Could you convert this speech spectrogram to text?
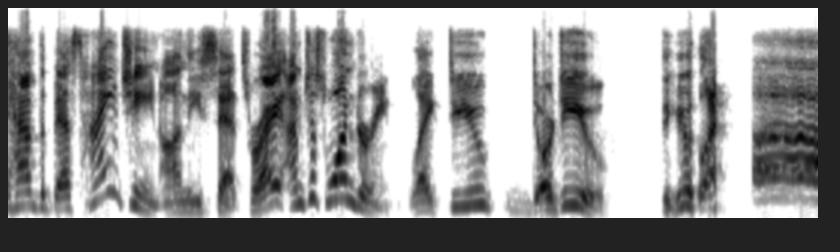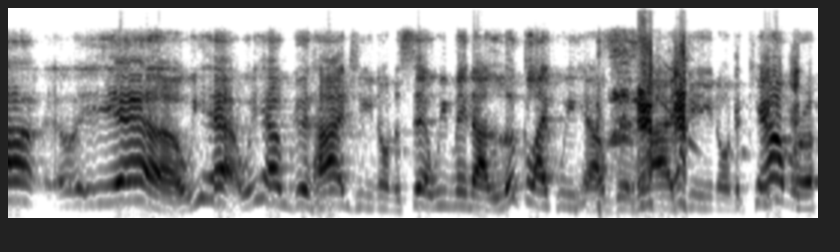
have the best hygiene on these sets, right? I'm just wondering, like, do you or do you do you like uh, yeah, we have we have good hygiene on the set. We may not look like we have good hygiene on the camera,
